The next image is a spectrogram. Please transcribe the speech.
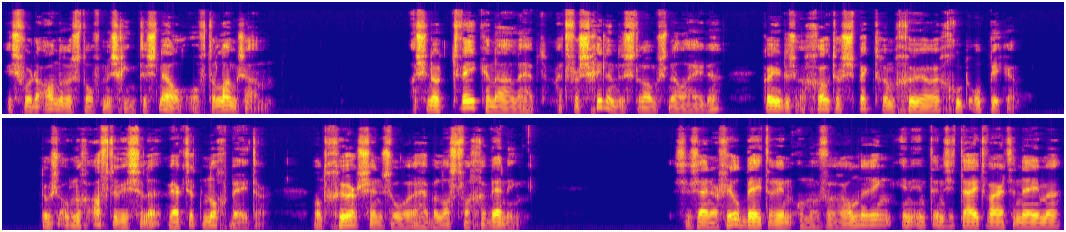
is voor de andere stof misschien te snel of te langzaam. Als je nou twee kanalen hebt met verschillende stroomsnelheden, kan je dus een groter spectrum geuren goed oppikken. Door ze ook nog af te wisselen werkt het nog beter, want geursensoren hebben last van gewenning. Ze zijn er veel beter in om een verandering in intensiteit waar te nemen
